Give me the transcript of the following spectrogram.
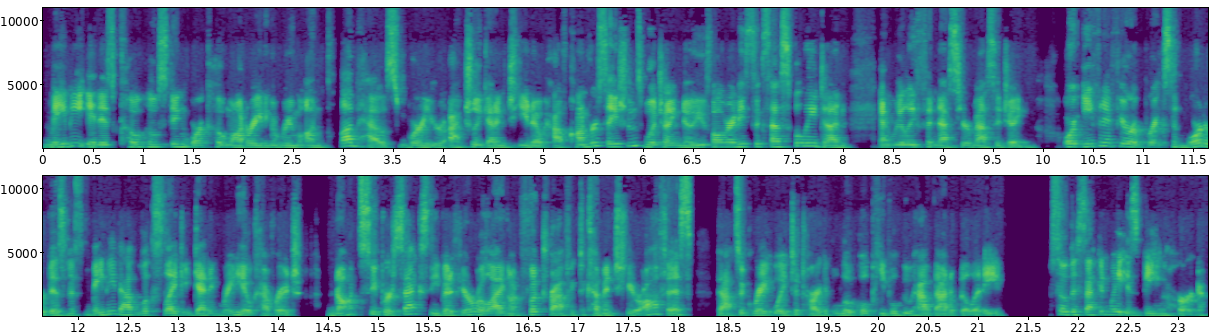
Maybe it is co-hosting or co-moderating a room on Clubhouse where you're actually getting to, you know, have conversations, which I know you've already successfully done, and really finesse your messaging. Or even if you're a bricks and mortar business, maybe that looks like getting radio coverage. Not super sexy, but if you're relying on foot traffic to come into your office, that's a great way to target local people who have that ability. So the second way is being heard.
